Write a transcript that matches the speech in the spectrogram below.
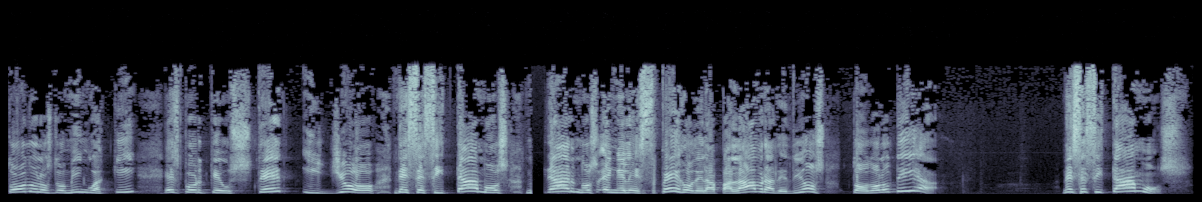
todos los domingos aquí es porque usted y yo necesitamos mirarnos en el espejo de la palabra de Dios todos los días. Necesitamos.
